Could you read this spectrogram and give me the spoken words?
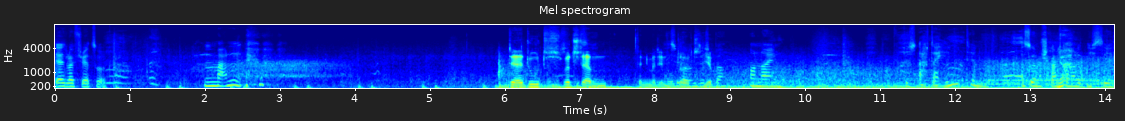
Der läuft wieder zurück. Mann. Der Dude wird sterben, wenn jemand wieder hochläuft. Yep. Oh nein. Das, ach, da hinten. Achso, im Schrank Ja. kann man das nicht sehen.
